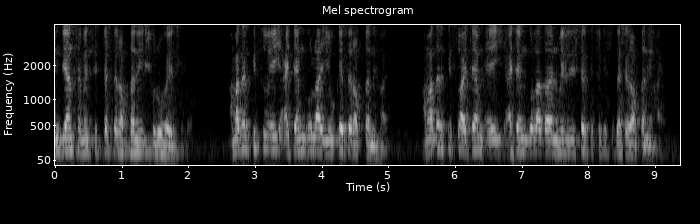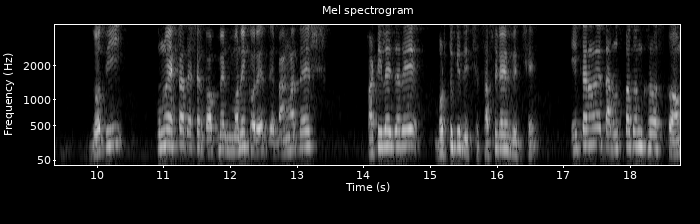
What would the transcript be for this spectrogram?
ইন্ডিয়ান সেভেন সিস্টার্সের রপ্তানি শুরু হয়েছিল। আমাদের কিছু এই আইটেমগুলা ইউকেতে রপ্তানি হয়। আমাদের কিছু আইটেম এই আইটেমগুলা ধরেন মিডল ইস্টের কিছু কিছু দেশে রপ্তানি হয়। যদি কোনো একটা দেশের গভর্নমেন্ট মনে করে যে বাংলাদেশ ফার্টিলাইজারে ভর্তুকি দিচ্ছে সাবসিডাইজ দিচ্ছে, এই কারণে তার উৎপাদন খরচ কম।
